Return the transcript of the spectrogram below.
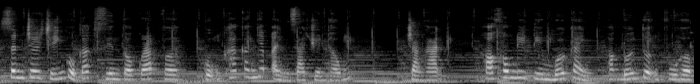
sân chơi chính của các cinematographer cũng khác các nhiếp ảnh gia truyền thống. Chẳng hạn, họ không đi tìm bối cảnh hoặc đối tượng phù hợp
